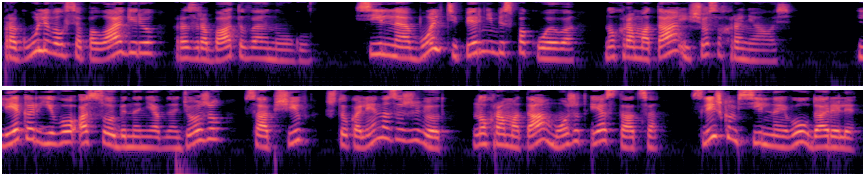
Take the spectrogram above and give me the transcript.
прогуливался по лагерю, разрабатывая ногу. Сильная боль теперь не беспокоила, но хромота еще сохранялась. Лекарь его особенно не обнадежил, сообщив, что колено заживет, но хромота может и остаться. Слишком сильно его ударили,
